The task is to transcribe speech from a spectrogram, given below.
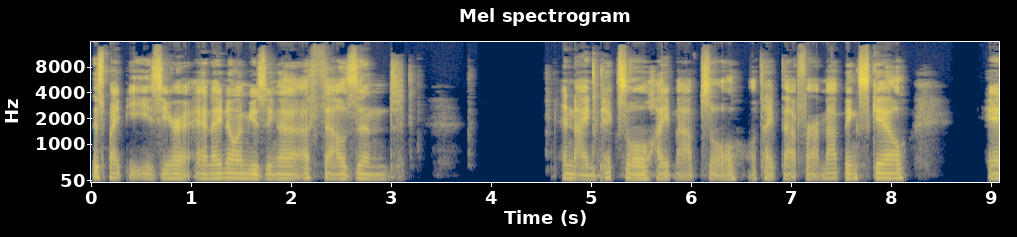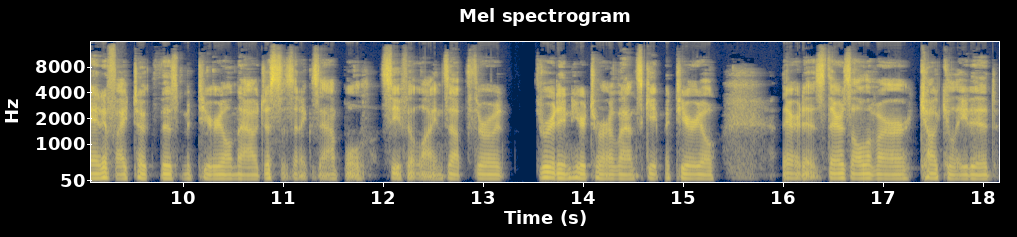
this might be easier. And I know I'm using a, a thousand and nine pixel height map, so I'll, type that for our mapping scale. And if I took this material now, just as an example, see if it lines up, throw it, threw it in here to our landscape material. There it is. There's all of our calculated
